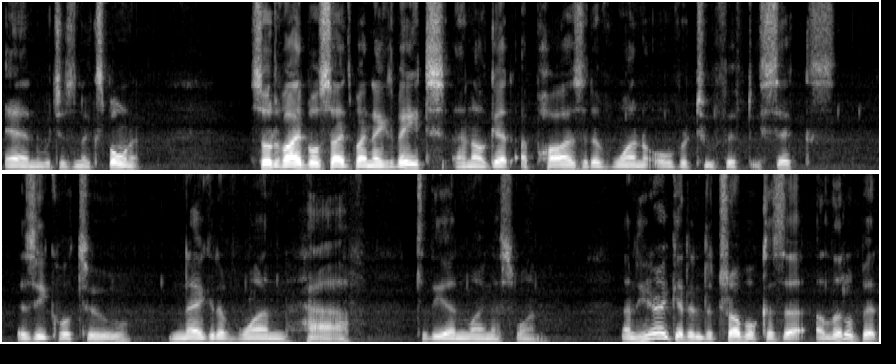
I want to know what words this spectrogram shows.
n, which is an exponent. So divide both sides by negative 8, and I'll get a positive 1 over 256 is equal to negative 1 half to the n minus 1. And here I get into trouble because uh, a little bit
